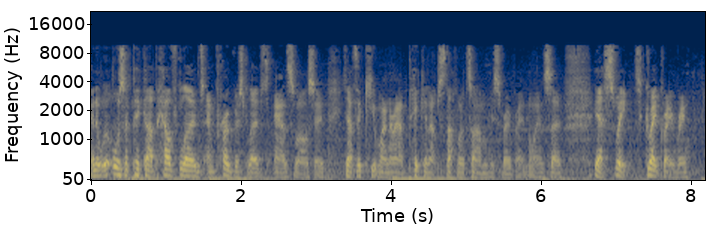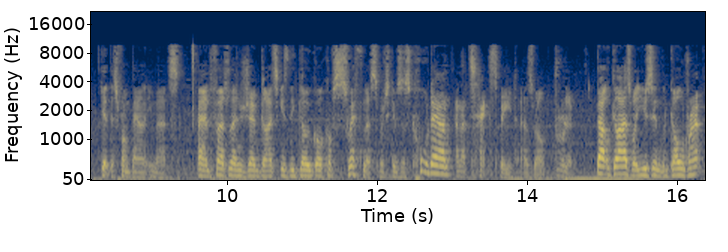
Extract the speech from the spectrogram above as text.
and it will also pick up health globes and progress globes as well. So you have to keep running around picking up stuff all the time. It's very, very annoying. So, yeah, sweet. It's a great, great ring. Get this from Bounty Mats. And the first legendary gem, guys, is the Gogok of Swiftness, which gives us cooldown and attack speed as well. Brilliant. Belt, guys, we're using the gold wrap.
